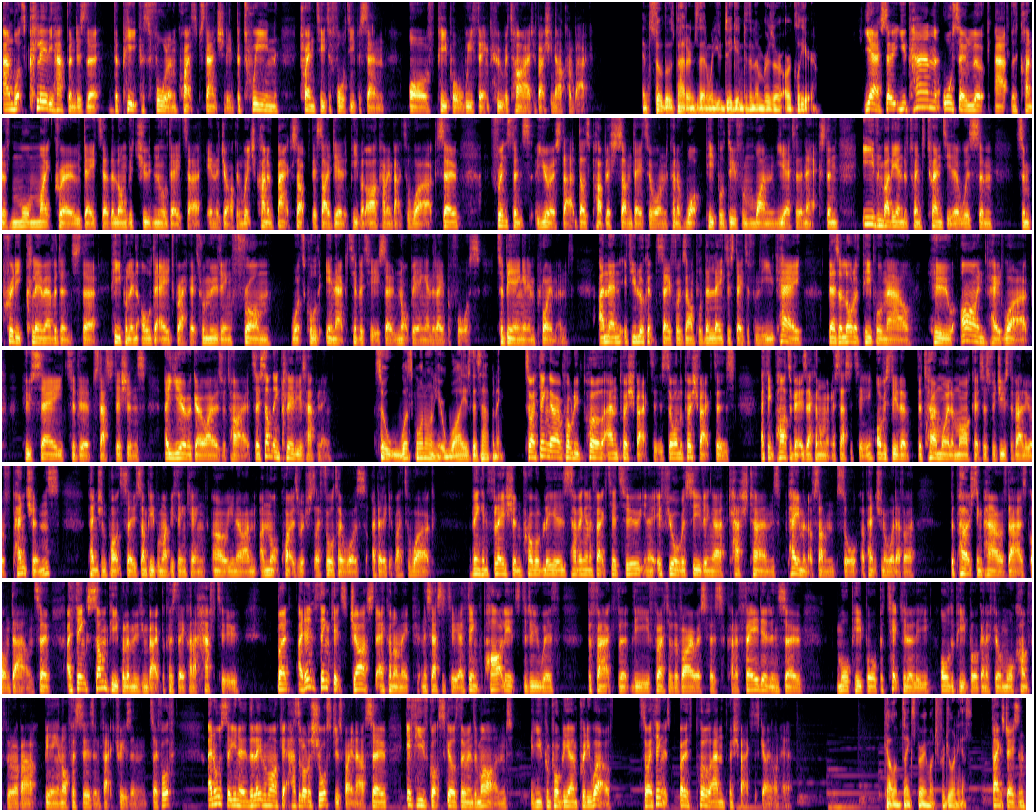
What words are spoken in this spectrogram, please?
And what's clearly happened is that the peak has fallen quite substantially between 20 to 40% of people we think who retired have actually now come back. And so those patterns then, when you dig into the numbers, are, are clear. Yeah, so you can also look at the kind of more micro data, the longitudinal data in the jargon, which kind of backs up this idea that people are coming back to work. So for instance, Eurostat does publish some data on kind of what people do from one year to the next. And even by the end of 2020, there was some some pretty clear evidence that people in older age brackets were moving from what's called inactivity, so not being in the labour force, to being in employment. And then if you look at, say, for example, the latest data from the UK, there's a lot of people now who are in paid work who say to the statisticians, a year ago I was retired. So something clearly is happening. So, what's going on here? Why is this happening? So, I think there are probably pull and push factors. So, on the push factors, I think part of it is economic necessity. Obviously, the, the turmoil in markets has reduced the value of pensions, pension pots. So, some people might be thinking, oh, you know, I'm, I'm not quite as rich as I thought I was. I better get back to work. I think inflation probably is having an effect here too. You know, if you're receiving a cash terms payment of some sort, a pension or whatever, the purchasing power of that has gone down. So I think some people are moving back because they kind of have to. But I don't think it's just economic necessity. I think partly it's to do with the fact that the threat of the virus has kind of faded. And so more people, particularly older people, are going to feel more comfortable about being in offices and factories and so forth. And also, you know, the labor market has a lot of shortages right now. So if you've got skills that are in demand, you can probably earn pretty well. So I think it's both pull and push factors going on here. Callum, thanks very much for joining us. Thanks, Jason.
